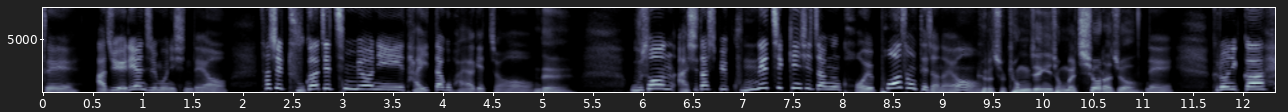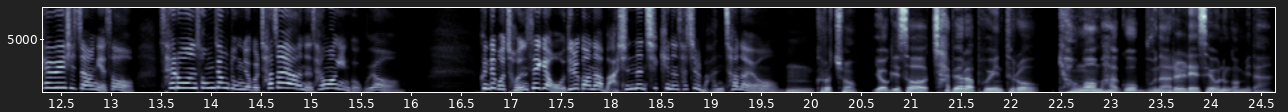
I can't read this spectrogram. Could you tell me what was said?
네, 아주 예리한 질문이신데요. 사실 두 가지 측면이 다 있다고 봐야겠죠. 네. 우선 아시다시피 국내 치킨 시장은 거의 포화 상태잖아요. 그렇죠. 경쟁이 정말 치열하죠. 네. 그러니까 해외 시장에서 새로운 성장 동력을 찾아야 하는 상황인 거고요. 근데 뭐 전 세계 어딜 가나 맛있는 치킨은 사실 많잖아요. 음, 그렇죠. 여기서 차별화 포인트로 경험하고 문화를 내세우는 겁니다.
